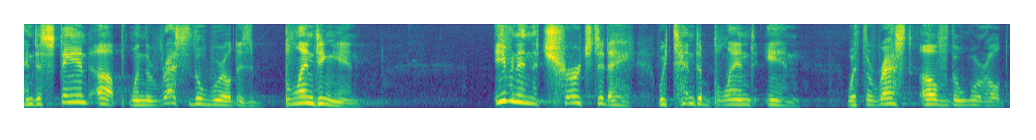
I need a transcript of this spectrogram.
And to stand up when the rest of the world is blending in even in the church today, we tend to blend in with the rest of the world.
